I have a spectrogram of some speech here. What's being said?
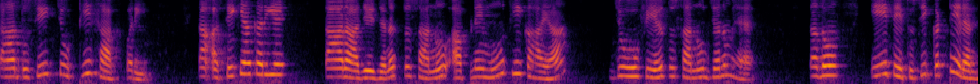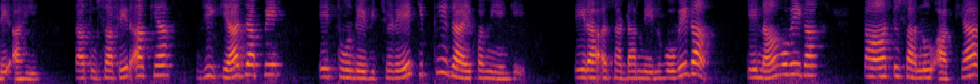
ਤਾਂ ਤੁਸੀਂ ਝੂਠੀ ਸਾਖ ਭਰੀ। ਤਾਂ ਅਸੀਂ ਕੀ ਕਰੀਏ? ਤਾਂ ਰਾਜੇ ਜਨਕ ਤੂੰ ਸਾਨੂੰ ਆਪਣੇ ਮੂੰਹ ਹੀ ਕਹਾਇਆ ਜੋ ਫਿਰ ਤੂੰ ਸਾਨੂੰ ਜਨਮ ਹੈ। ਤਦੋਂ ਇਹ ਤੇ ਤੁਸੀਂ ਇਕੱਠੇ ਰਹਿੰਦੇ ਆਹੀ। ਤਾਂ ਤੁਸਾਂ ਫਿਰ ਆਖਿਆ, ਜੀ ਕਿਆ ਜਾਪੇ? ਇਥੋਂ ਦੇ ਵਿਛੜੇ ਕਿੱਥੇ ਜਾਏ ਭਮੀਏਗੇ ਤੇਰਾ ਸਾਡਾ ਮੇਲ ਹੋਵੇਗਾ ਕਿ ਨਾ ਹੋਵੇਗਾ? ਤਾਂ ਤੂੰ ਸਾਨੂੰ ਆਖਿਆ,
